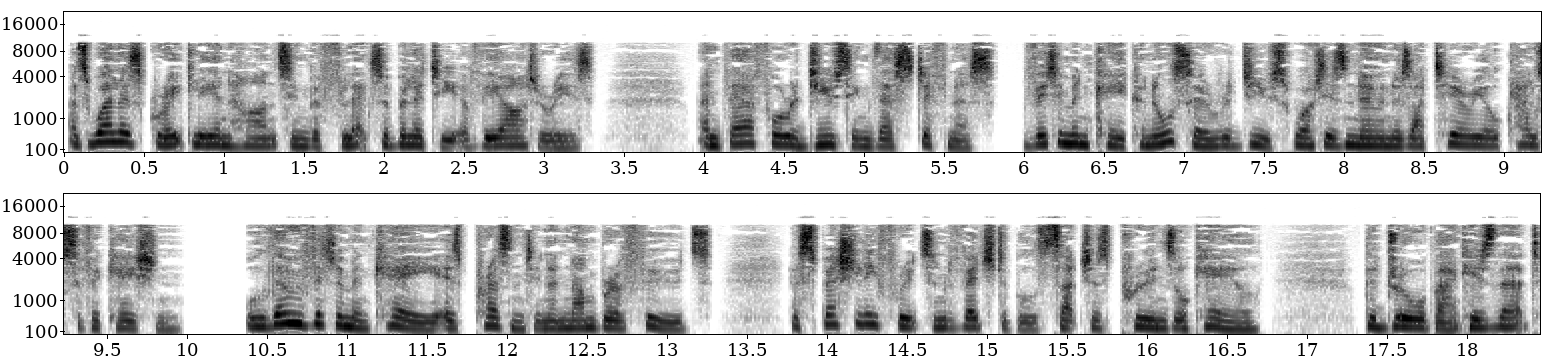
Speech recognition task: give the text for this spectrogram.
as well as greatly enhancing the flexibility of the arteries and therefore reducing their stiffness. Vitamin K can also reduce what is known as arterial calcification. Although vitamin K is present in a number of foods, especially fruits and vegetables such as prunes or kale, the drawback is that,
